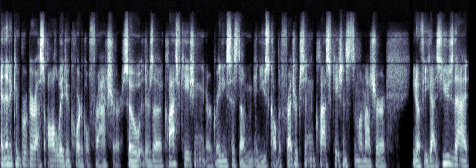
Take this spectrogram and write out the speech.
and then it can progress all the way to cortical fracture. So there's a classification or grading system in use called the Fredericson classification system. I'm not sure, you know, if you guys use that.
